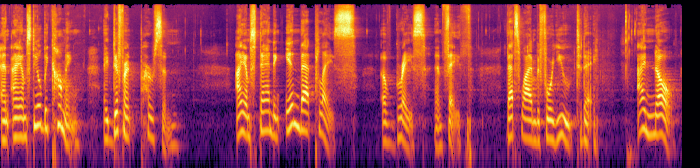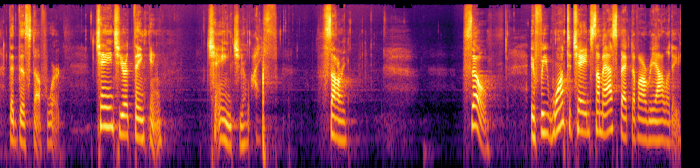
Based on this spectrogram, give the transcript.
and I am still becoming, a different person. I am standing in that place of grace and faith. That's why I'm before you today. I know that this stuff works. Change your thinking, change your life. Sorry. So, if we want to change some aspect of our reality,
